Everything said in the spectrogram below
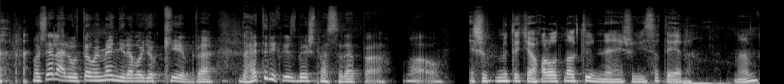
most elárultam, hogy mennyire vagyok képbe, de a hetedik részben is már szerepel. Wow. És úgy, mint hogyha halottnak tűnne, és úgy visszatér. Nem?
